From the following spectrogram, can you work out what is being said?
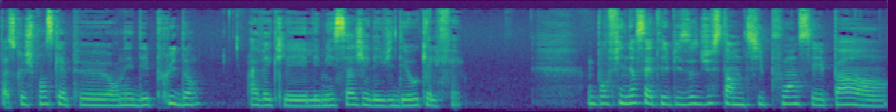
parce que je pense qu'elle peut en aider plus d'un avec les, messages et les vidéos qu'elle fait. pour finir cet épisode, juste un petit point, c'est pas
